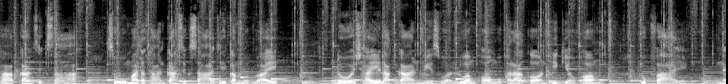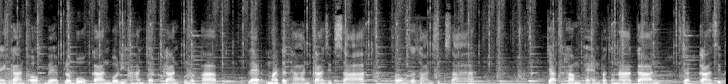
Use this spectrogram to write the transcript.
ภาพการศึกษา สู่มาตรฐานการศึกษาที่กำหนดไว้ โดยใช้หลักการมีส่วนร่วมของบุคลากรที่เกี่ยวข้อง ทุกฝ่ายในการออกแบบระบบการบริหารจัดการคุณภาพ และมาตรฐานการศึกษาของสถานศึกษา จัดทำแผนพัฒนาการจัดการศึก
